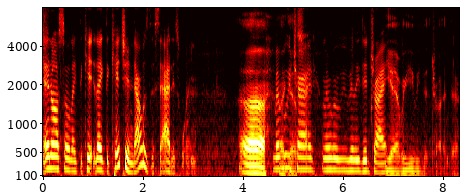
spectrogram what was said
And also, like the ki- like the kitchen, that was the saddest one. Uh, Remember I we guess. tried. Remember we really did try. Yeah, we we did try it there.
